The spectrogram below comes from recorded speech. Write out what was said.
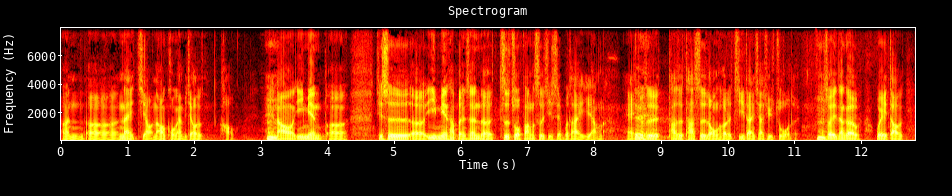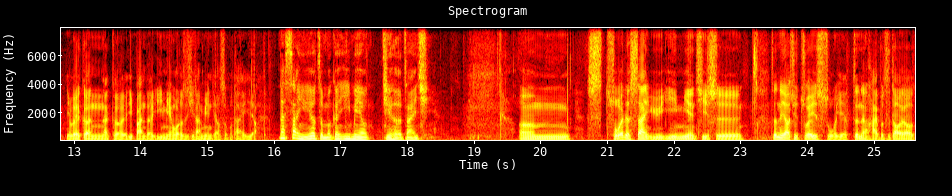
嗯呃耐嚼，然后口感比较好。然后意面呃，其实呃意面它本身的制作方式其实也不太一样了。哎，就是它是它是融合了鸡蛋下去做的，嗯所以那个味道也会跟那个一般的意面或者是其他面条是不太一样的。那鳝鱼又怎么跟意面又结合在一起？嗯，所谓的善于意面，其实真的要去追索，也真的还不知道要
